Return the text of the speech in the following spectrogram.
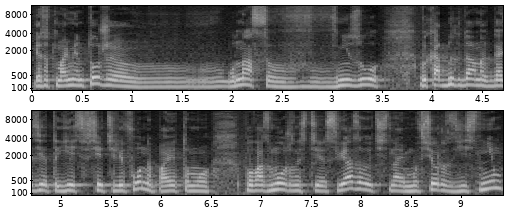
этот момент тоже э, у нас внизу в выходных данных газеты есть все телефоны, поэтому по возможности связывайтесь с нами, мы все разъясним.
